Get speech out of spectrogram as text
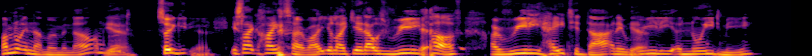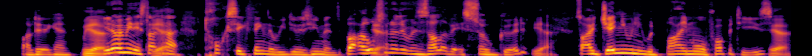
I'm not in that moment now. I'm Yeah. good. So you, Yeah. it's like hindsight, right? You're like, yeah, that was really Yeah. tough. I really hated that and it Yeah. really annoyed me. I'll do it again. yeah, You know what I mean? It's like Yeah. that toxic thing that we do as humans. But I also Yeah. know the result of it is so good. yeah, So I genuinely would buy more properties yeah,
